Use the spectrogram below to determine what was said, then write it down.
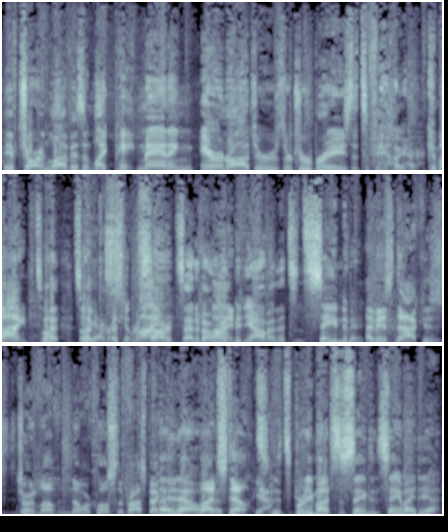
If Jordan Love isn't like Peyton Manning, Aaron Rodgers, or Drew Brees, it's a failure. Combined. That's what, that's what Yes. Chris Combined. Broussard said about Combined. Wembanyama. That's insane to me. I mean, it's not because Jordan Love nowhere close to the prospect. I know, but, still, yeah. it's, it's pretty much the same same idea.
